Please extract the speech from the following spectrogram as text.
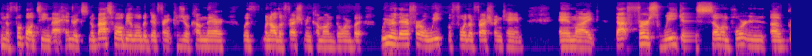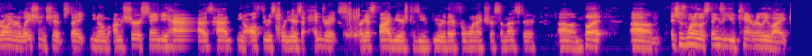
and the football team at Hendrix. You know, basketball will be a little bit different because you'll come there with when all the freshmen come on dorm. But we were there for a week before the freshmen came, and like that first week is so important of growing relationships that you know I'm sure Sandy has had you know all through his four years at Hendrix, or I guess five years because you you were there for one extra semester. Um, but um, it's just one of those things that you can't really like,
